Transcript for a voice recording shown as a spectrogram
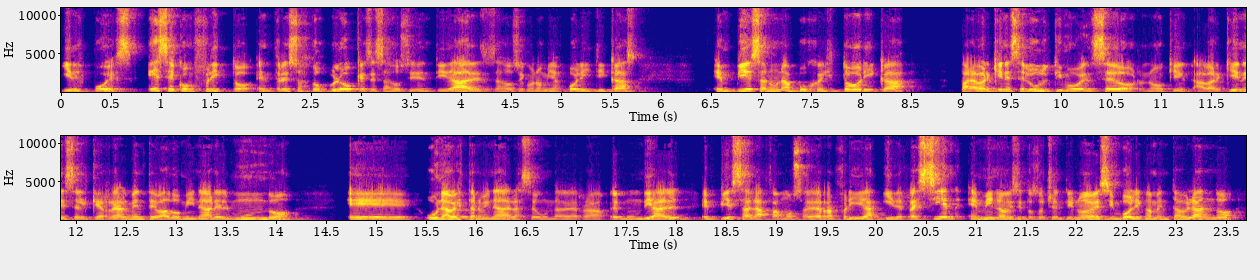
Y después ese conflicto entre esos dos bloques, esas dos identidades, esas dos economías políticas, empiezan una puja histórica para ver quién es el último vencedor, ¿no? a ver quién es el que realmente va a dominar el mundo eh, una vez terminada la Segunda Guerra eh, Mundial, empieza la famosa Guerra Fría y de recién en 1989, simbólicamente hablando,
